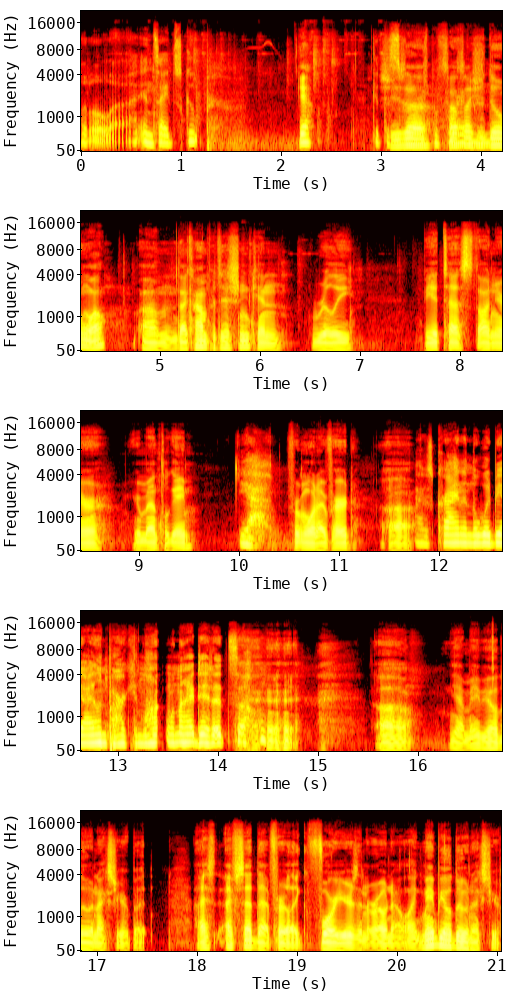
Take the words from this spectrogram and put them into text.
little uh, inside scoop. Yeah. Get the She's uh sounds like she's doing well. Um, that competition can really be a test on your your mental game, Yeah, from what I've heard. Uh, I was crying in the Whidbey Island parking lot when I did it. So uh, yeah, maybe I'll do it next year, but I, I've said that for like four years in a row now. Like maybe I'll do it next year.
